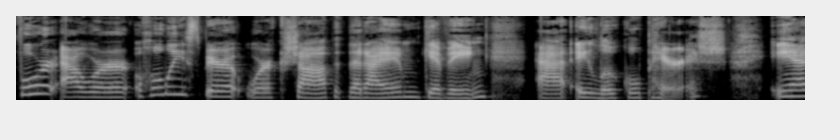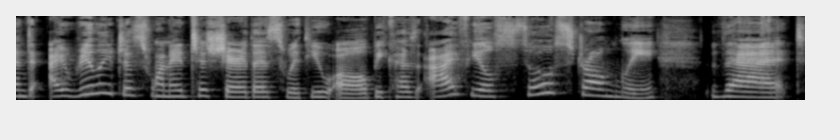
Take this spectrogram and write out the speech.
four hour Holy Spirit workshop that I am giving at a local parish. And I really just wanted to share this with you all because I feel so strongly that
